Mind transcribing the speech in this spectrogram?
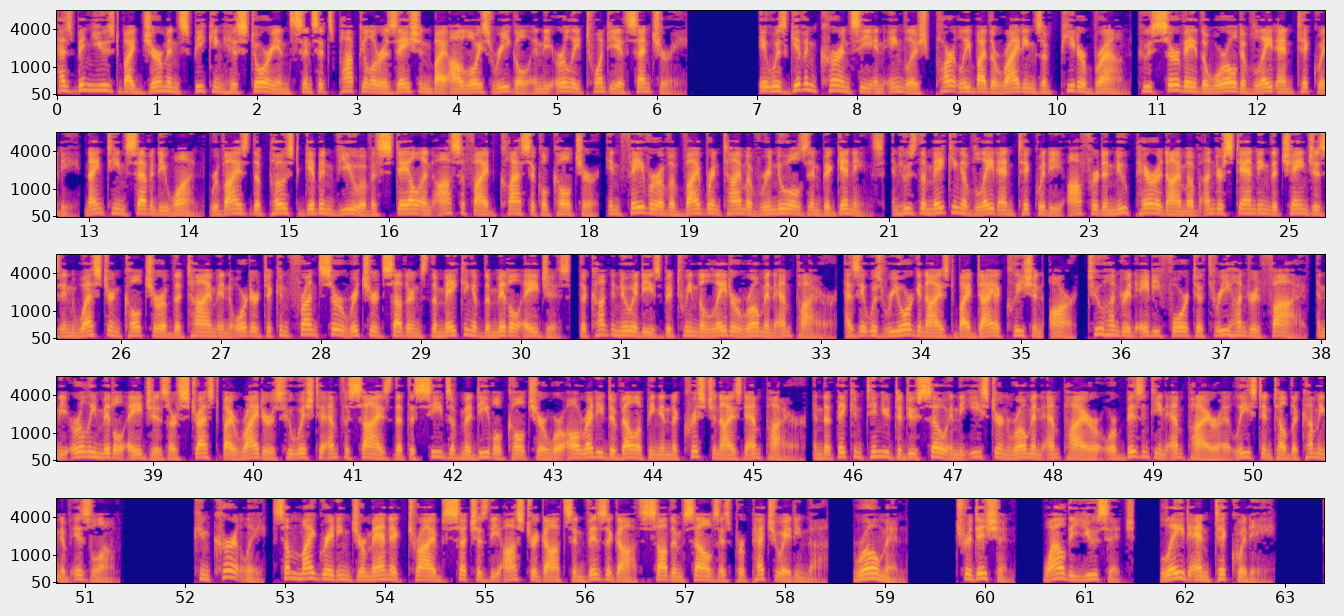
has been used by German-speaking historians since its popularization by Alois Riegl in the early 20th century. It was given currency in English partly by the writings of Peter Brown, whose survey The World of Late Antiquity 1971 revised the post-Gibbon view of a stale and ossified classical culture, in favor of a vibrant time of renewals and beginnings, and whose The Making of Late Antiquity offered a new paradigm of understanding the changes in Western culture of the time in order to confront Sir Richard Southern's The Making of the Middle Ages, the continuities between the later Roman Empire, as it was reorganized by Diocletian r. 284 305, and the early Middle Ages are stressed by writers who wish to emphasize that the seeds of medieval culture were already developing in the Christianized empire, and that they continued to do so in the Eastern Roman Empire or Byzantine Empire at least until the coming of Islam. Concurrently, some migrating Germanic tribes such as the Ostrogoths and Visigoths saw themselves as perpetuating the Roman tradition, while the usage late antiquity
